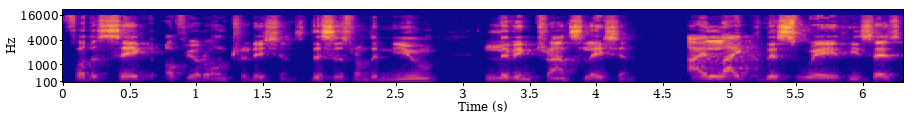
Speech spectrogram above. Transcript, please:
for the sake of your own traditions. This is from the New Living Translation. I like this way. He says,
